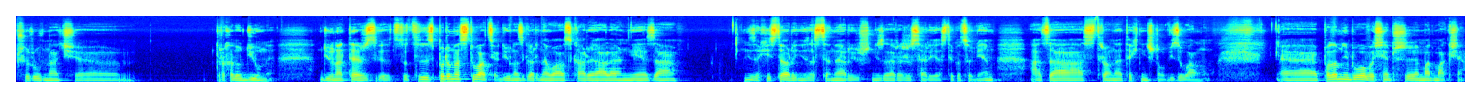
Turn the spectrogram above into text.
przyrównać e, trochę do Duny. Duna też, to, to jest podobna sytuacja. Duna zgarnęła Oscary, ale nie za, nie za historię, nie za scenariusz, nie za reżyserię, z tego co wiem, a za stronę techniczną, wizualną. E, podobnie było właśnie przy Mad Maxie.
